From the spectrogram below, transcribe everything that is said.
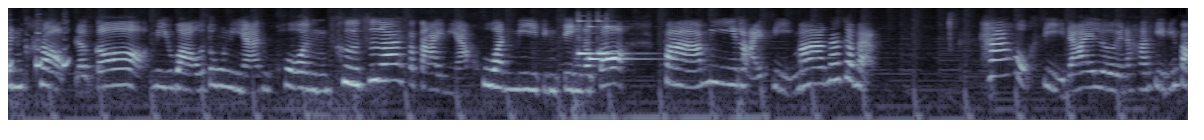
เป็นครอปแล้วก็มีเว้าตรงเนี้ยทุกคนคือเสื้อสไตล์เนี้ยควรมีจริง ๆ แล้วก็ฟ้ามีหลายสีมากน่าจะแบบห้าหกสีได้เลยนะคะ สีที่ฟ้า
